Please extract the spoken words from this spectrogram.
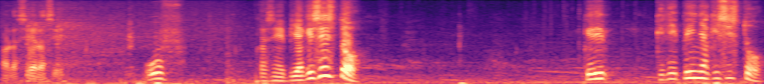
Ahora sí, ahora sí. Uf. Casi me pilla. ¿Qué es esto? ¿Qué qué de peña? ¿Qué es esto?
